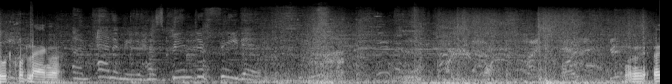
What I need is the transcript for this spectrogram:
รุดโคตรแรงเลย An enemy has been defeated. เอ้ยเอ้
